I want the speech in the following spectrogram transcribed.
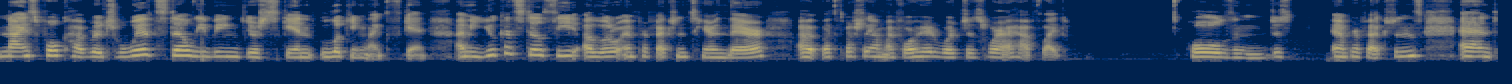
nice full coverage with still leaving your skin looking like skin. I mean, you can still see a little imperfections here and there, uh, especially on my forehead, which is where I have like holes and just imperfections and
